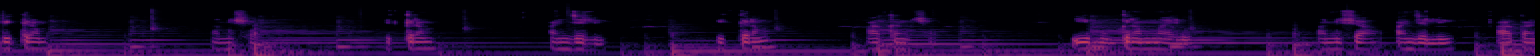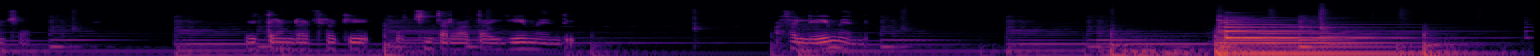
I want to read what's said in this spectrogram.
విక్రమ్ అనుష విక్రమ్ అంజలి విక్రమ్ ఆకాంక్ష. ఈ ముగ్గురు అమ్మాయిలు అనుష అంజలి ఆకాంక్ష. విక్రమ్ లైఫ్లోకి వచ్చిన తర్వాత ఏమైంది? అసలు ఏమైంది?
